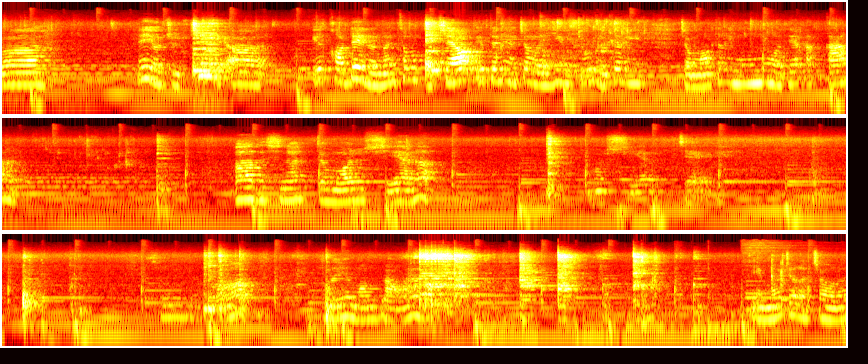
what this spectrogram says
nó nếu chủ chi à ít khó đây là nó trong cái chéo ít thế này cho là yêu chú nữa cái đi cho máu cái đi mua mua thế ăn cá nè à thì nó cho máu xé nữa máu xé chế món lẩu á thì mới cho nó trầu lên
